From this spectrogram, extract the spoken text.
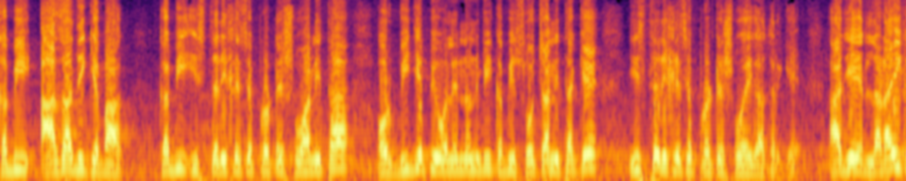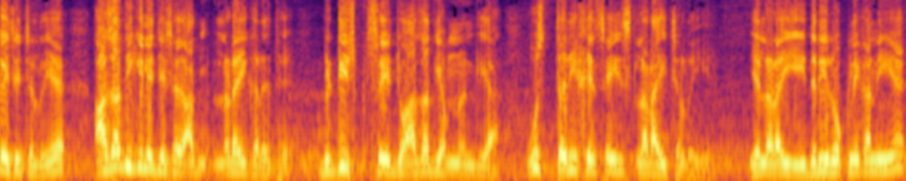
कभी आज़ादी के बाद कभी इस तरीके से प्रोटेस्ट हुआ नहीं था और बीजेपी वाले ने भी कभी सोचा नहीं था कि इस तरीके से प्रोटेस्ट होएगा करके। आज ये लड़ाई कैसे चल रही है? आज़ादी के लिए जैसे आदमी लड़ाई करे थे, ब्रिटिश से जो आज़ादी हमने लिया, उस तरीके से इस लड़ाई चल रही है। ये लड़ाई इधर ही रोकने का नहीं है,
